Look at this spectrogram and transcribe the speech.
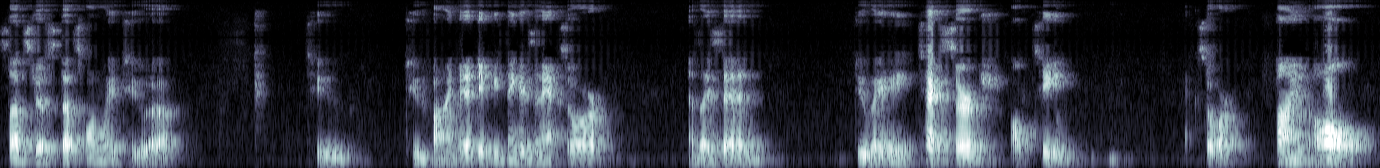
So that's just that's one way to uh, to to find it. If you think it's an XOR, as I said, do a text search, Alt T, XOR, find all,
